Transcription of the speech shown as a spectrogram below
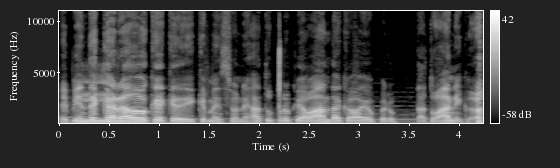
es bien descarado que, que, menciones a tu propia banda, caballo, pero tatuani, caballo.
